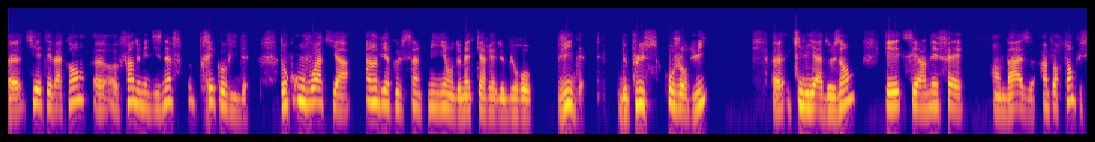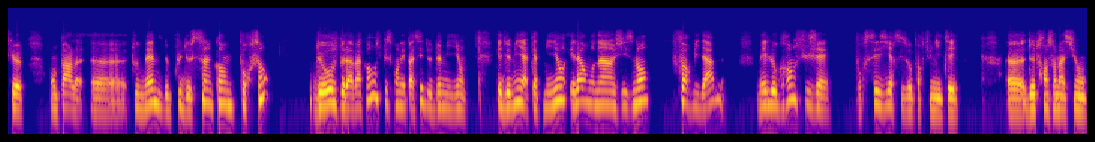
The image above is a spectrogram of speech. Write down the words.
euh, qui étaient vacants euh, fin 2019 pré-Covid. Donc on voit qu'il y a 1,5 million de mètres carrés de bureaux vides de plus aujourd'hui euh, qu'il y a deux ans. Et c'est un effet en base important puisque on parle euh, tout de même de plus de 50% de hausse de la vacance puisqu'on est passé de 2 millions et demi à 4 millions. Et là, on a un gisement formidable. Mais le grand sujet pour saisir ces opportunités euh, de transformation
